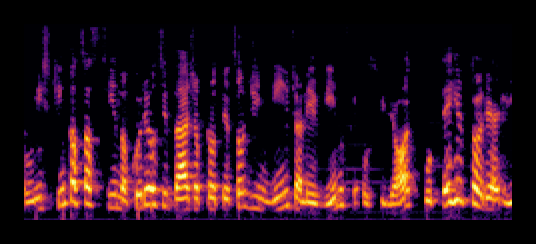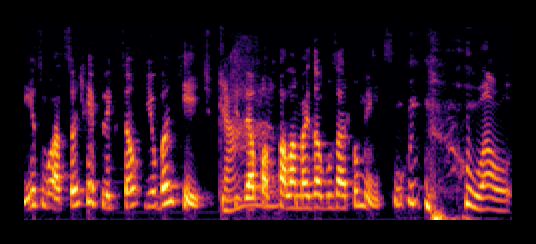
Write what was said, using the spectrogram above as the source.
o instinto assassino, a curiosidade, a proteção de ninho de alevinos, que é os filhotes, o territorialismo, a ação de reflexão e o banquete. Se Cara... quiser, eu posso falar mais alguns argumentos. Uau!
